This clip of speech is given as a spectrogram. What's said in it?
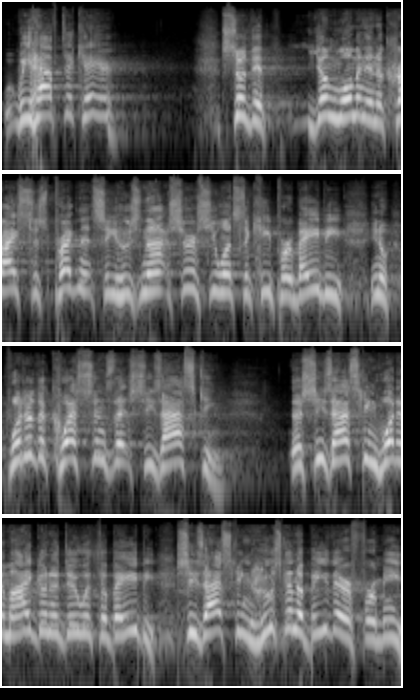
We have to care. So, the young woman in a crisis pregnancy who's not sure if she wants to keep her baby, you know, what are the questions that she's asking? Now she's asking, What am I gonna do with the baby? She's asking, Who's gonna be there for me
